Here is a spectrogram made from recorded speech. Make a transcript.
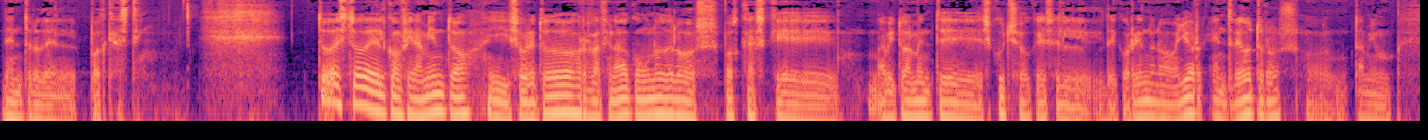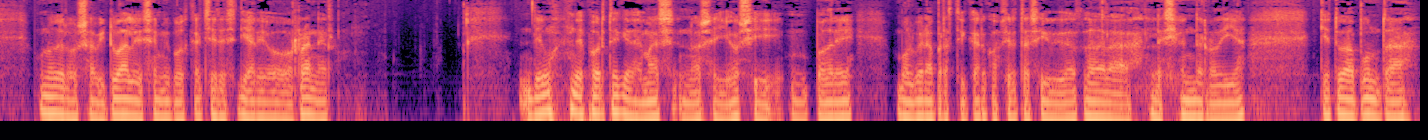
dentro del podcasting. Todo esto del confinamiento y sobre todo relacionado con uno de los podcasts que habitualmente escucho, que es el de Corriendo Nueva York, entre otros, también uno de los habituales en mi podcast es Diario Runner, de un deporte que además no sé yo si podré volver a practicar con cierta seguridad dada la lesión de rodilla que todo apunta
